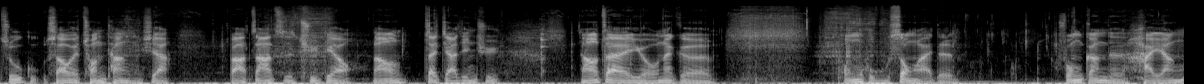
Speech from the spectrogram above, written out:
猪骨稍微汆烫一下，把杂质去掉，然后再加进去，然后再有那个澎湖送来的风干的海洋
